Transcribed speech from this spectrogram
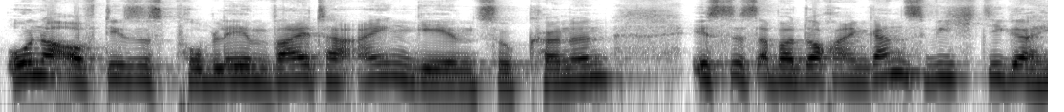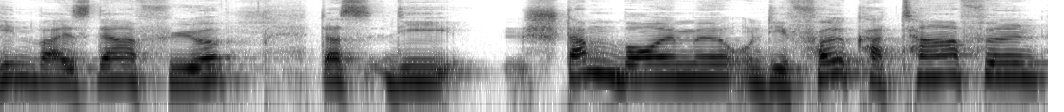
Ohne auf dieses Problem weiter eingehen zu können, ist es aber doch ein ganz wichtiger Hinweis dafür, dass die Stammbäume und die Völkertafeln,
